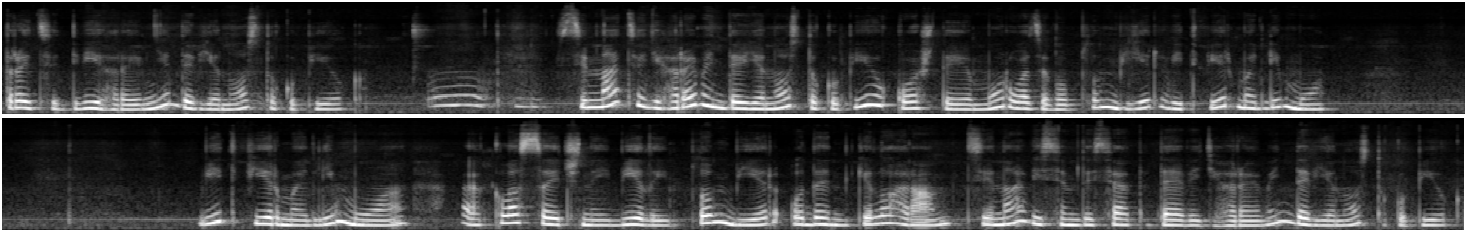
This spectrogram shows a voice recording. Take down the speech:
32 гривні 90 копійок. 17 гривень 90 копійок коштує морозиво пломбір від фірми Лімо. Від фірми Лімо класичний білий пломбір 1 кг, ціна 89 гривень 90 копійок.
